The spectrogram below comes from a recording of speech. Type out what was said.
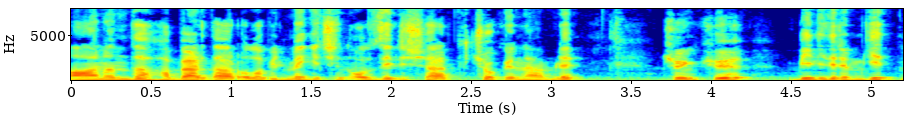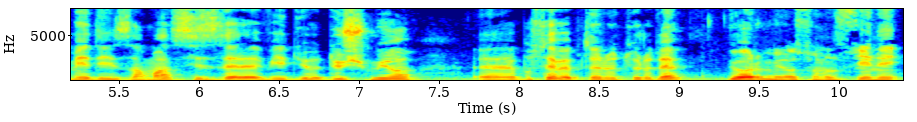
anında haberdar olabilmek için o zil işareti çok önemli. Çünkü bildirim gitmediği zaman sizlere video düşmüyor. Ee, bu sebepten ötürü de görmüyorsunuz yeni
